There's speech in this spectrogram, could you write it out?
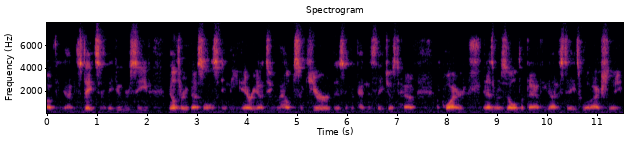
of the United States, and they do receive military vessels in the area to help secure this independence they just have acquired. And as a result of that, the United States will actually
